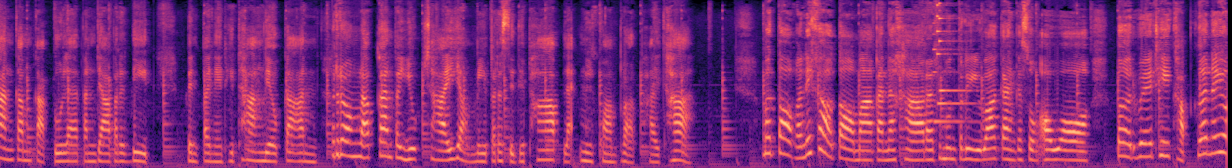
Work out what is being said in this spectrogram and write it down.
การกำกับดูแลปัญญาประดิษฐ์ เป็นไปในทิศทางเดียวกัน รองรับการประยุกต์ใช้อย่างมีประสิทธิภาพและมีความปลอดภัยค่ะ มาต่อกันที่ข่าวต่อมากันนะคะ รัฐมนตรีว่าการกระทรวงอว เปิดเวทีขับเคลื่อนนโย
